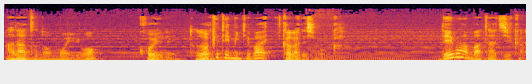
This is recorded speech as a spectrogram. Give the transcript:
あなたの思いを声で届けてみてはいかがでしょうか。ではまた次回。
